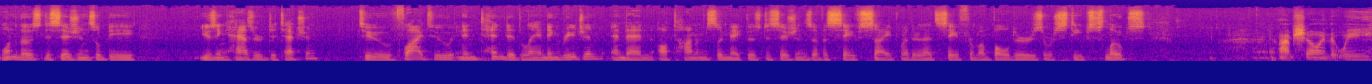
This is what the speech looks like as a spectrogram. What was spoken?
One of those decisions will be using hazard detection to fly to an intended landing region and then autonomously make those decisions of a safe site, whether that's safe from a boulders or steep slopes. I'm showing that we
